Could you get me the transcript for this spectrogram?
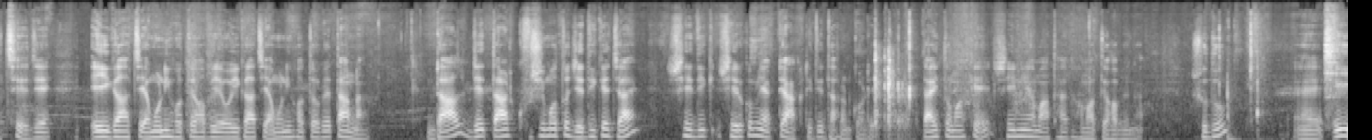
আছে যে এই গাছ এমনই হতে হবে, ওই গাছ এমনই হতে হবে? তা না। ডাল যে তার খুশি মতো যেদিকে যায়, সেদিকে, সেরকমই একটি আকৃতি ধারণ করে। তাই তোমাকে সেই নিয়ে মাথা ঘামাতে হবে না। শুধু এই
